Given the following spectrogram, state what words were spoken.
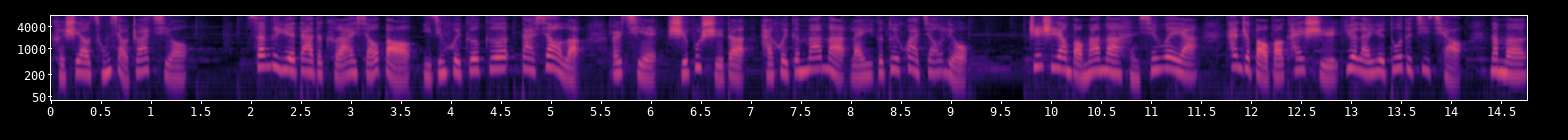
可是要从小抓起哦。三个月大的可爱小宝已经会咯咯大笑了，而且时不时的还会跟妈妈来一个对话交流，真是让宝妈妈很欣慰呀！看着宝宝开始越来越多的技巧，那么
